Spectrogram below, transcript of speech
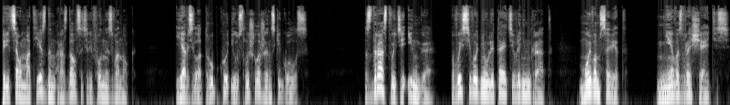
Перед самым отъездом раздался телефонный звонок. Я взяла трубку и услышала женский голос. «Здравствуйте, Инга. Вы сегодня улетаете в Ленинград. Мой вам совет. Не возвращайтесь».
